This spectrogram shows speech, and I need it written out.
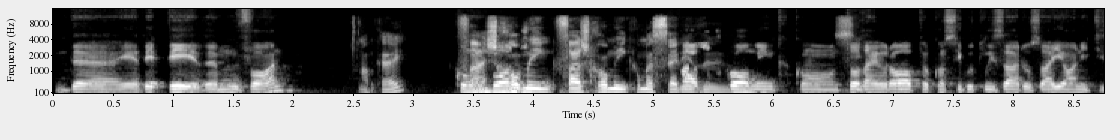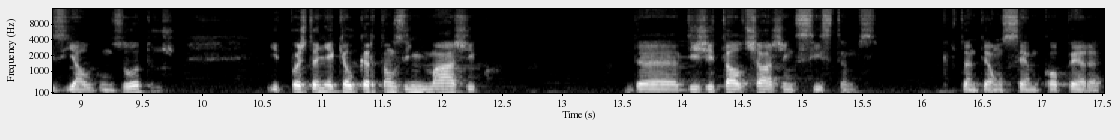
da EDP da Move On. Ok. faz, um roaming, faz roaming com uma série faz de. roaming com Sim. toda a Europa, consigo utilizar os Ionities e alguns outros. E depois tenho aquele cartãozinho mágico da Digital Charging Systems, que portanto é um SEM que opera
